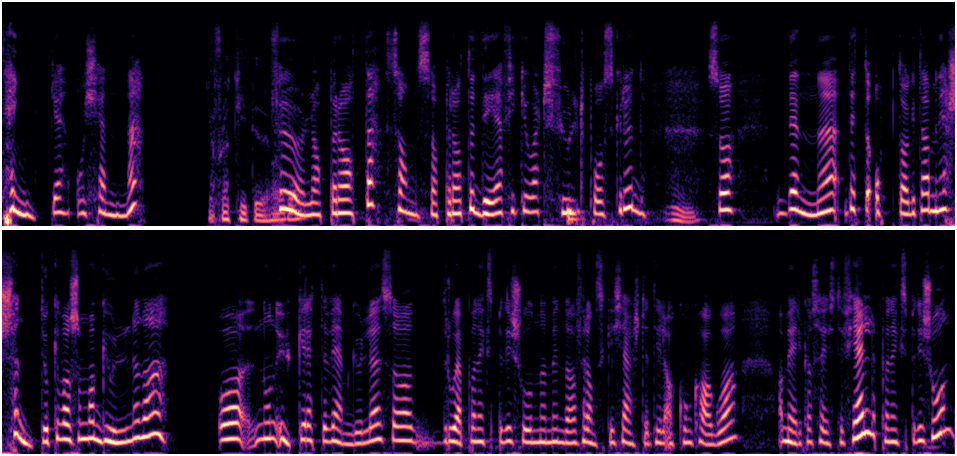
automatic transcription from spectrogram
tenke og kjenne. Ja, for tid til det. var. Føleapparatet, sanseapparatet, det fikk jo vært fullt påskrudd. Mm. Så denne, dette oppdaget jeg, men jeg skjønte jo ikke hva som var gullene da. Og noen uker etter VM-gullet så dro jeg på en ekspedisjon med min da franske kjæreste til Aconcagua, Amerikas høyeste fjell, på en ekspedisjon.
